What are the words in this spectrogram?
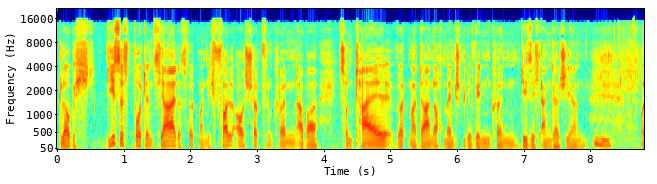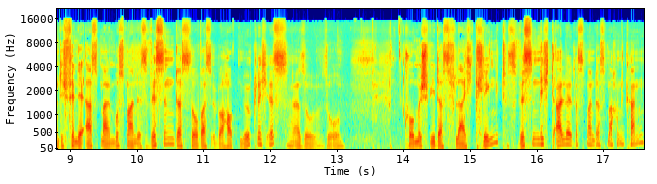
glaube ich, dieses Potenzial, das wird man nicht voll ausschöpfen können, aber zum Teil wird man da noch Menschen gewinnen können, die sich engagieren. Mhm. Und ich finde, erstmal muss man es wissen, dass sowas überhaupt möglich ist. Also so komisch, wie das vielleicht klingt, es wissen nicht alle, dass man das machen kann.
